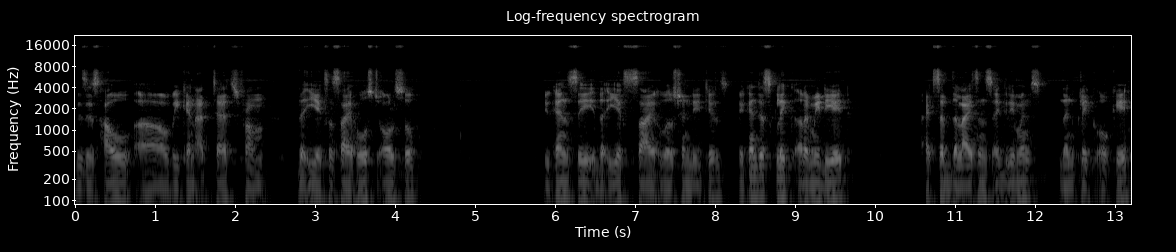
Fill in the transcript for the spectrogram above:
this is how uh, we can attach from the EXSI host also. You can see the EXSI version details. You can just click remediate accept the license agreements then click OK.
